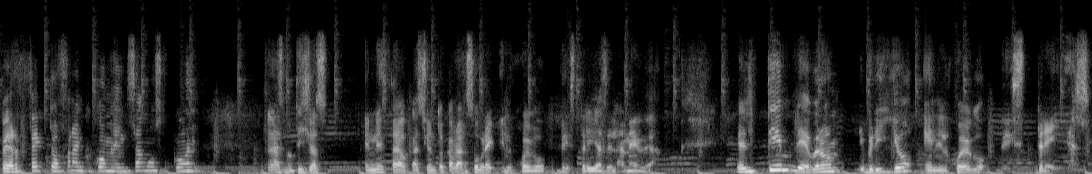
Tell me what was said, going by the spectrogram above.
Perfecto, Franco. Comenzamos con las noticias. En esta ocasión toca hablar sobre el juego de estrellas de la NBA. El Team LeBron brilló en el juego de estrellas.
